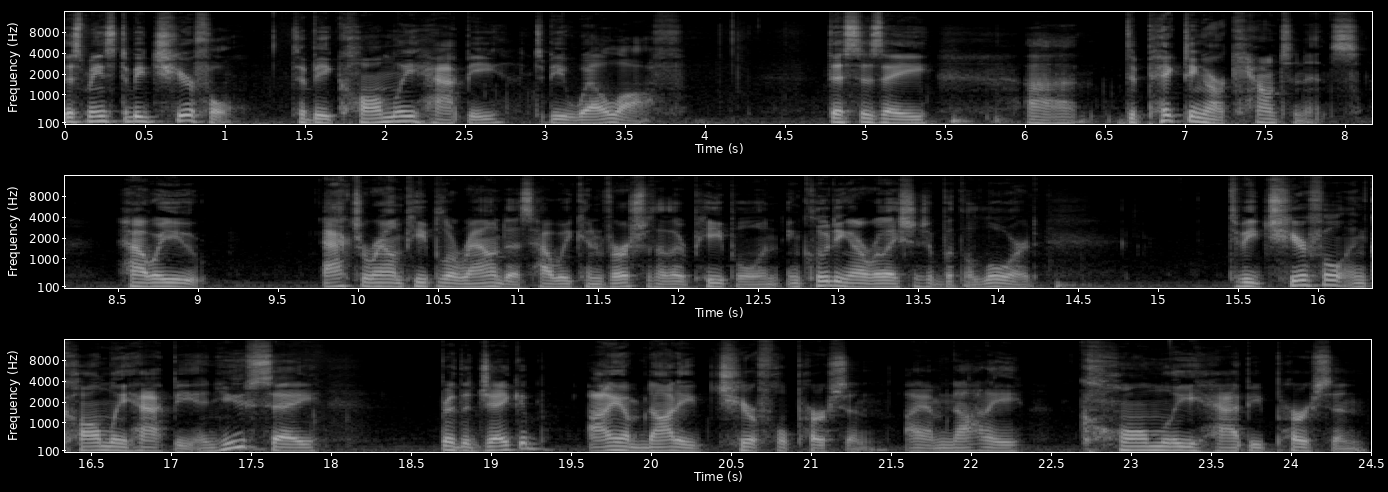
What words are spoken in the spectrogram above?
This means to be cheerful, to be calmly happy, to be well off. This is a uh, depicting our countenance, how we act around people around us, how we converse with other people, and including our relationship with the Lord. To be cheerful and calmly happy. And you say, Brother Jacob, I am not a cheerful person. I am not a calmly happy person.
